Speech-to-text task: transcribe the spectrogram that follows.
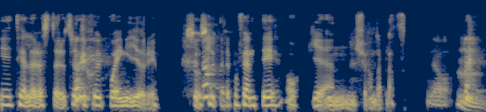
i teleröster och 37 poäng i jury. Så slutade på 50 och en 22 plats. Ja. Mm.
